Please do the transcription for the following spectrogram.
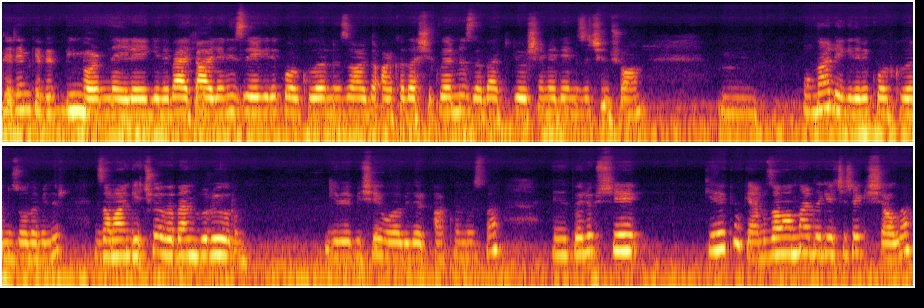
dediğim gibi bilmiyorum neyle ilgili. Belki ailenizle ilgili korkularınız vardı. Arkadaşlıklarınızla belki görüşemediğiniz için şu an. Hmm, Onlarla ilgili bir korkularınız olabilir. Zaman geçiyor ve ben duruyorum gibi bir şey olabilir aklınızda. E, Böyle bir şeye gerek yok. Yani bu zamanlar da geçecek inşallah.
